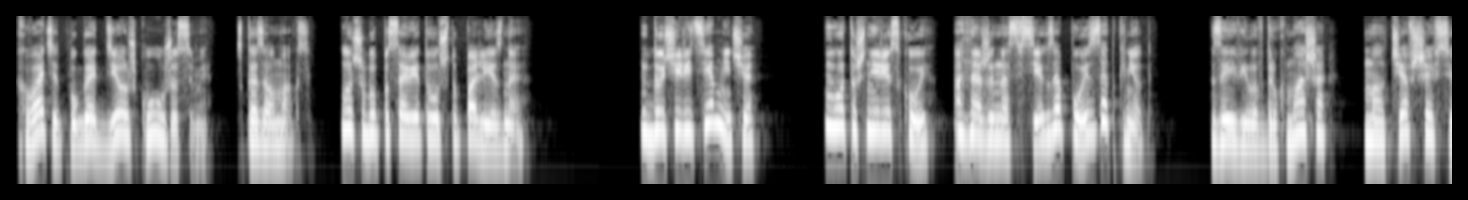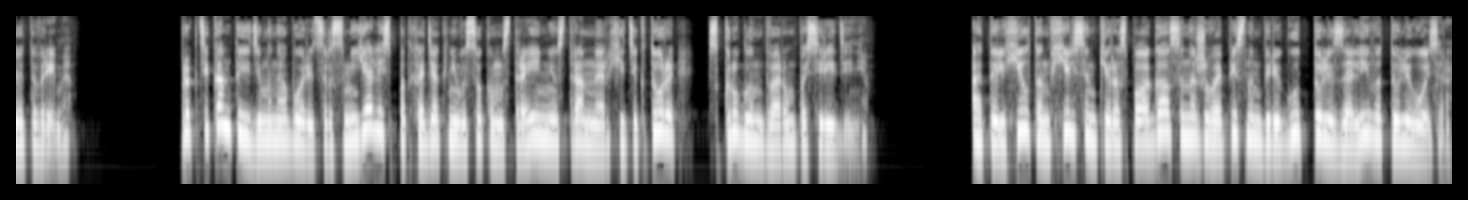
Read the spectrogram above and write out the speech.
«Хватит пугать девушку ужасами», — сказал Макс. «Лучше бы посоветовал, что полезное». «Дочери темнича? Вот уж не рискуй, она же нас всех за пояс заткнет», — заявила вдруг Маша, молчавшая все это время. Практиканты и демоноборец рассмеялись, подходя к невысокому строению странной архитектуры с круглым двором посередине. Отель «Хилтон» в Хельсинки располагался на живописном берегу то ли залива, то ли озера.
